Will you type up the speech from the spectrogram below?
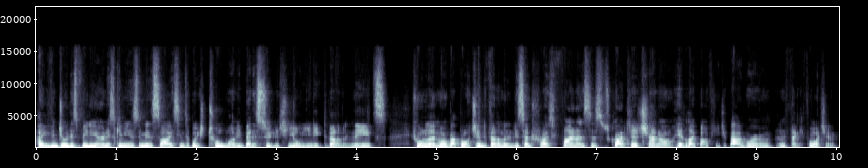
I hope you've enjoyed this video and it's given you some insights into which tool might be better suited to your unique development needs. If you want to learn more about blockchain development and decentralized finance, subscribe to the channel, hit like button for YouTube algorithm, and thank you for watching.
